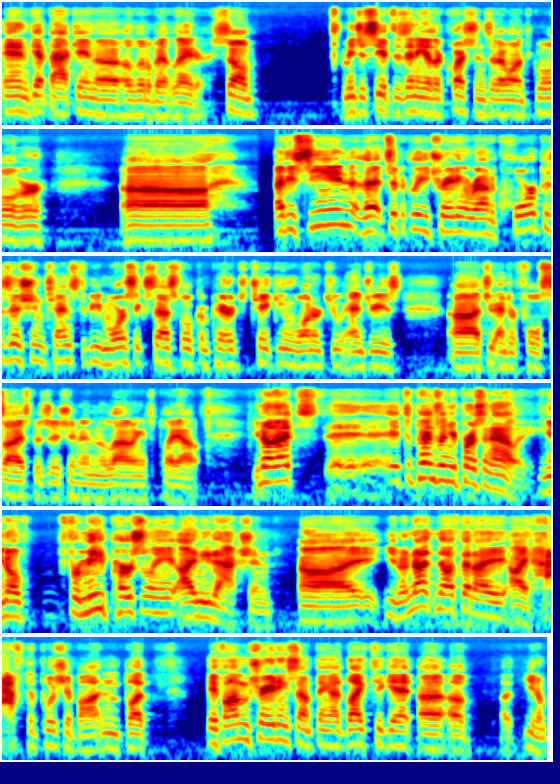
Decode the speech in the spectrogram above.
and get back in a, a little bit later. So let me just see if there's any other questions that I want to go over. Uh, have you seen that typically trading around a core position tends to be more successful compared to taking one or two entries uh, to enter full size position and allowing it to play out? You know, that's it depends on your personality. You know, for me personally, I need action. Uh, you know, not not that I I have to push a button, but if I'm trading something, I'd like to get a, a, a, you know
